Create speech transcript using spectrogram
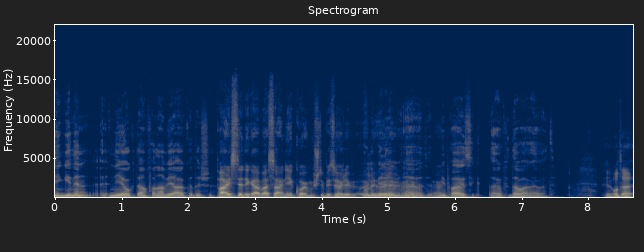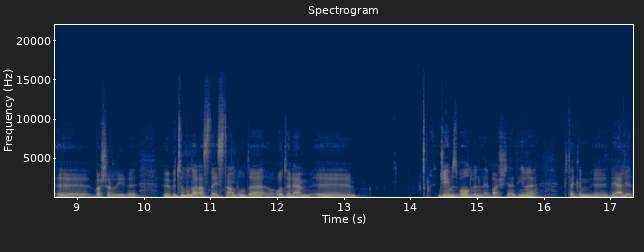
Engin'in e, New York'tan falan bir arkadaşı. Paris'te de galiba sahneye koymuştu. Biz öyle Onu öyle, bilen, öyle, evet. evet. Bir Paris tarafı da var evet. E, O da e, başarılıydı. E, bütün bunlar aslında İstanbul'da o dönem e, James Baldwin'le başlayan değil mi? Bir takım e, değerli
